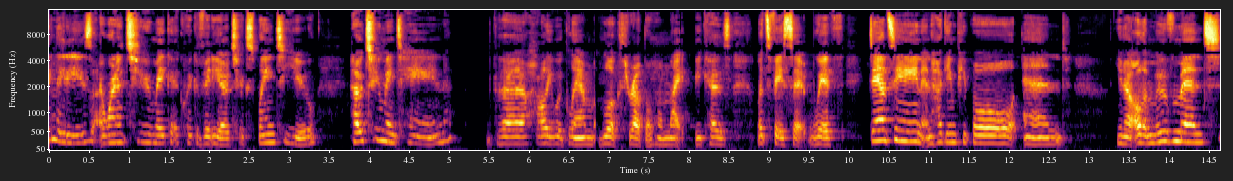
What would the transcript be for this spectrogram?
I wanted to make a quick video to explain to you how to maintain the Hollywood glam look throughout the whole night because let's face it, with dancing and hugging people and you know all the movement,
